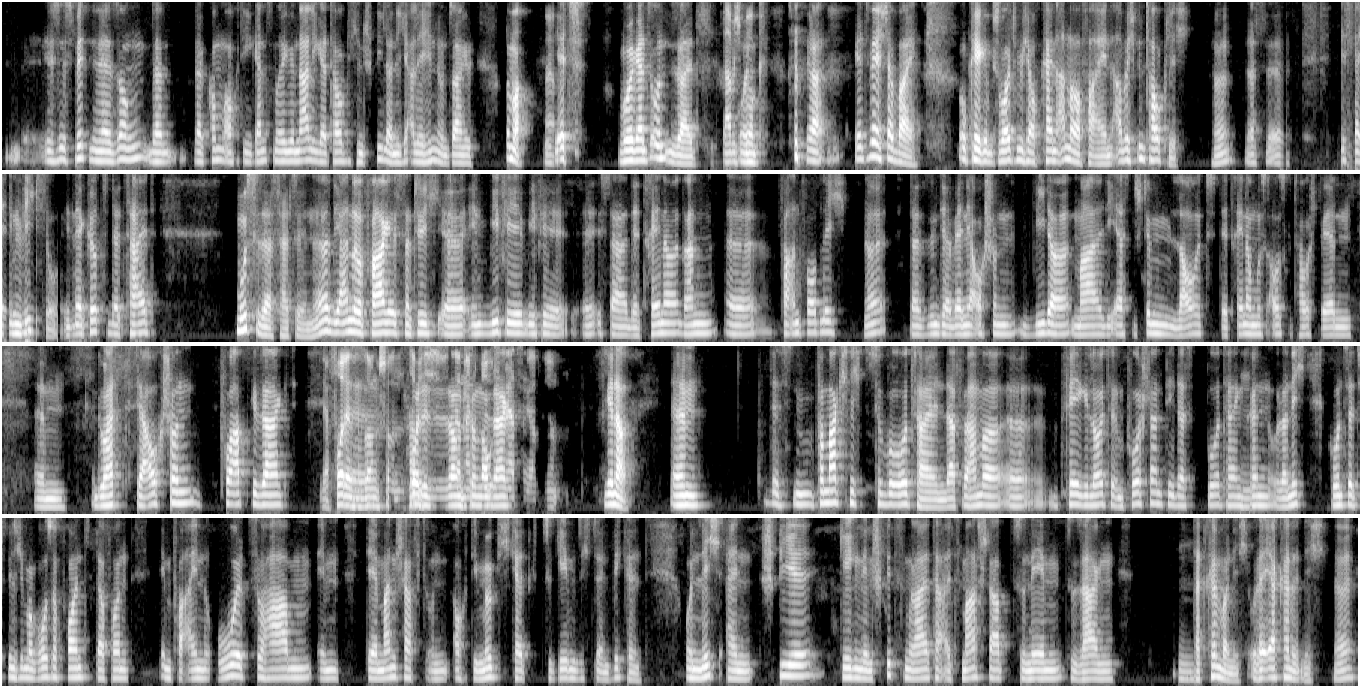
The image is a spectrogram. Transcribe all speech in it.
es ist mitten in der Saison, da da kommen auch die ganzen Regionalliga-tauglichen Spieler nicht alle hin und sagen: „Hör mal, Ja. jetzt, wo ihr ganz unten seid Da habe ich Bock. ja, jetzt wäre ich dabei.“ Okay, es wollte mich auch kein anderer Verein, aber ich bin tauglich, ne? Das, äh ist ja eben nicht so. In der Kürze der Zeit musste das halt so hin. Ne? Die andere Frage ist natürlich, äh, in wie viel, wie viel äh, ist da der Trainer dran äh, verantwortlich? Ne? Da sind ja, werden ja auch schon wieder mal die ersten Stimmen laut. Der Trainer muss ausgetauscht werden. Ähm, du hast ja auch schon vorab gesagt. Ja, vor der äh, Saison schon. Vor der Saison schon gesagt. Gehabt, ja. Genau. Ähm, das vermag ich nicht zu beurteilen. Dafür haben wir äh, fähige Leute im Vorstand, die das beurteilen mhm. können oder nicht. Grundsätzlich bin ich immer großer Freund davon, im Verein Ruhe zu haben, in der Mannschaft und auch die Möglichkeit zu geben, sich zu entwickeln. Und nicht ein Spiel gegen den Spitzenreiter als Maßstab zu nehmen, zu sagen, mhm. das können wir nicht oder er kann es nicht. Ne?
